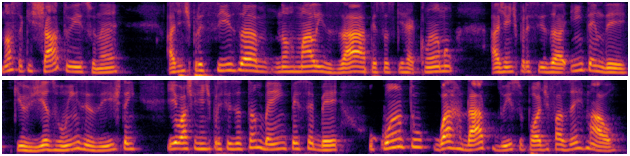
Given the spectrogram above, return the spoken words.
Nossa, que chato isso, né? A gente precisa normalizar pessoas que reclamam a gente precisa entender que os dias ruins existem e eu acho que a gente precisa também perceber o quanto guardar tudo isso pode fazer mal,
